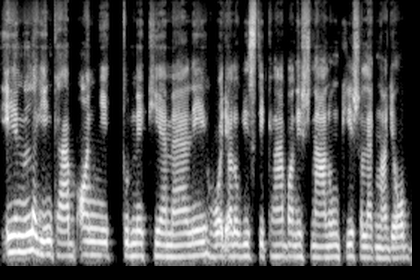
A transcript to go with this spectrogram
Én leginkább annyit tudnék kiemelni, hogy a logisztikában is nálunk is a legnagyobb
